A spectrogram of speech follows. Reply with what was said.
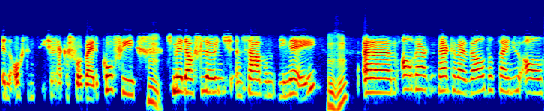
in de ochtend iets lekkers voor bij de koffie. Hm. Smiddags lunch en s'avonds diner. Mhm. Ehm, al merken wij wel dat wij nu al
